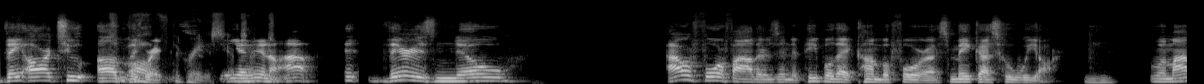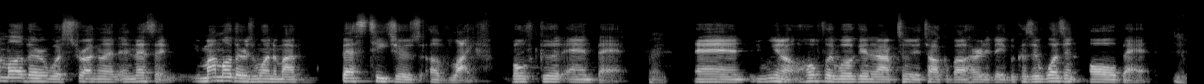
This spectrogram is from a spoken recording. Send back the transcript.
They are two of the Of greatest. The greatest. Yeah, you know, I, it, there is no. Our forefathers and the people that come before us make us who we are. Mhm. When my mother was struggling, and that's it, my mother is one of my best teachers of life, both good and bad. Right. And you know, hopefully we'll get an opportunity to talk about her today because it wasn't all bad. Yep.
